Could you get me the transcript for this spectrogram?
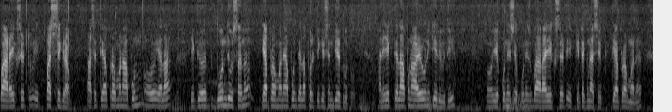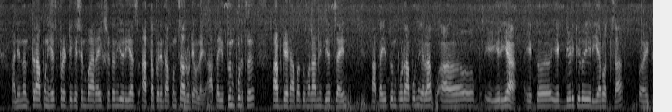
बारा एकसठ एक पाचशे ग्राम असं त्याप्रमाणे आपण याला एक दोन दिवसानं त्याप्रमाणे आपण त्याला फर्टिकेशन देत होतो. आणि एक त्याला आपण आळवणी केली होती. एकोणीस एकोणीस बारा एकसठ एक कीटकनाशक त्याप्रमाणे. आणि नंतर आपण हेच फर्टिकेशन बारा एकसठ आणि युरियाच आतापर्यंत आपण चालू ठेवलं आहे आता इथून पुढचं अपडेट आपण तुम्हाला आम्ही देत जाईन. आता इथून पुढं आपण याला युरिया एक एक दीड किलो युरिया रोजचा एक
